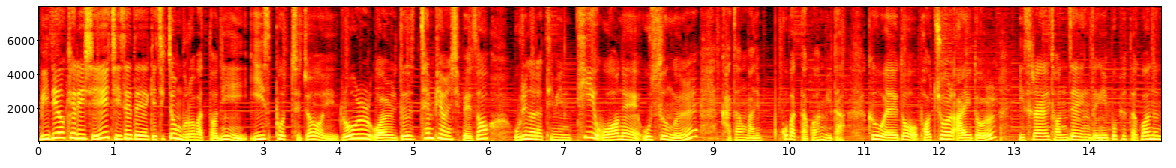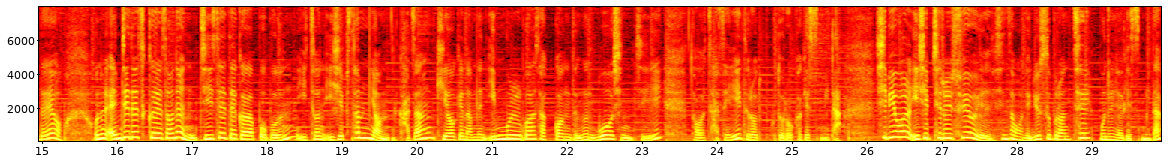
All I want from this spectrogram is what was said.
미디어 캐릿이 Z세대에게 직접 물어봤더니 e스포츠죠. 롤 월드 챔피언십에서 우리나라 팀인 T1의 우승을 가장 많이 꼽았다고 합니다. 그 외에도 virtual 아이돌, 이스라엘 전쟁 등이 뽑혔다고 하는데요. 오늘 MZ데스크에서는 Z세대가 뽑은 2023년 가장 기억에 남는 인물과 사건 등은 무엇인지 더 자세히 들어보도록 하겠습니다. 12월 27일 수요일 신성원의 뉴스 브런치 문을 열겠습니다.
